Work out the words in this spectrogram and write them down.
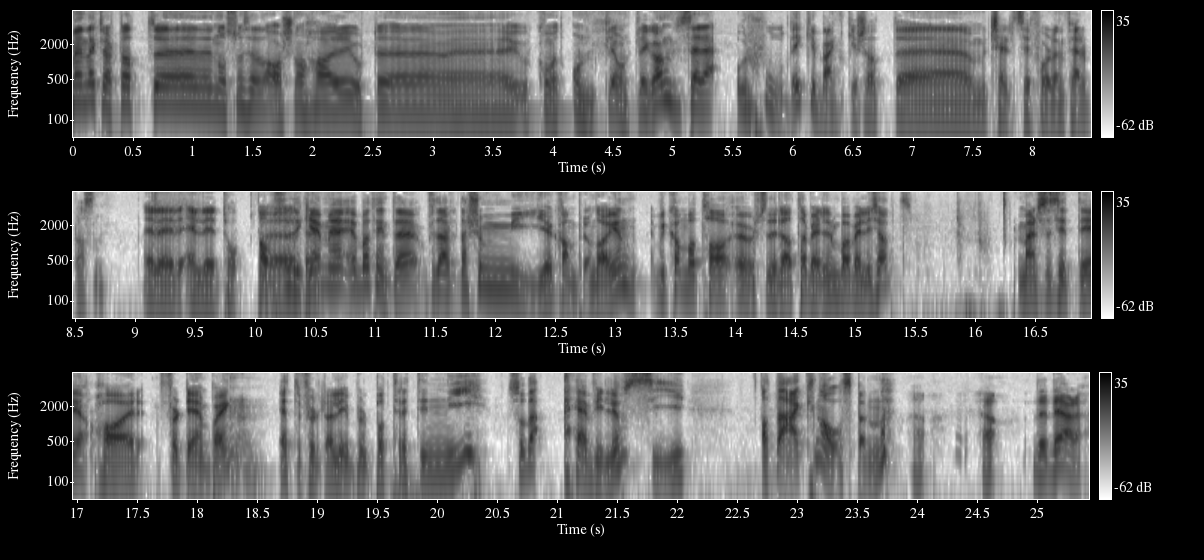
Men det er klart at uh, nå som vi ser at Arsenal har gjort det uh, kommet ordentlig ordentlig i gang, så er det overhodet ikke bankers at uh, Chelsea får den fjerdeplassen. Eller, eller topp Absolutt ikke, men jeg, bare tenkte For det er, det er så mye kamper om dagen. Vi kan bare ta øverste del av tabellen, bare veldig kjapt. Manchester City har 41 poeng, etterfulgt av Liverpool på 39. Så det, jeg vil jo si at det er knallspennende. Det, det er det.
